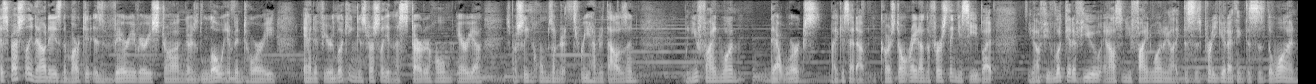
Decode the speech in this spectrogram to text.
Especially nowadays, the market is very, very strong. There's low inventory. And if you're looking, especially in the starter home area, especially the homes under 300,000, when you find one that works, like I said, uh, of course, don't write on the first thing you see, but you know, if you've looked at a few and all of a sudden you find one and you're like, this is pretty good, I think this is the one,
